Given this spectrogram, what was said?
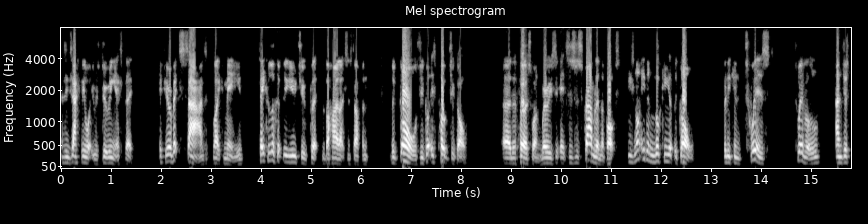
That's exactly what he was doing yesterday. If you're a bit sad, like me, take a look at the YouTube clip the highlights and stuff, and the goals. You've got his poacher goal, uh, the first one, where he's it's just a scramble in the box. He's not even looking at the goal, but he can twist, twivel, and just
